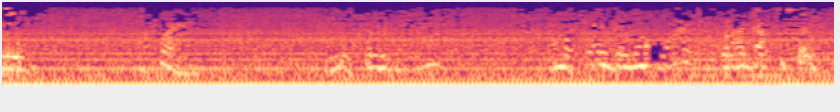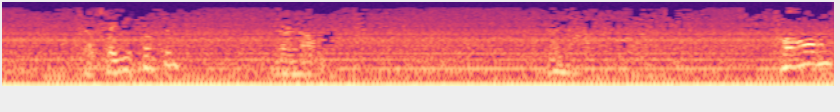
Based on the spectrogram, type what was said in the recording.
be afraid. Are you afraid of me? I'm afraid they won't like what I got to say. Can I tell you something? They're not. They're not. Paul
